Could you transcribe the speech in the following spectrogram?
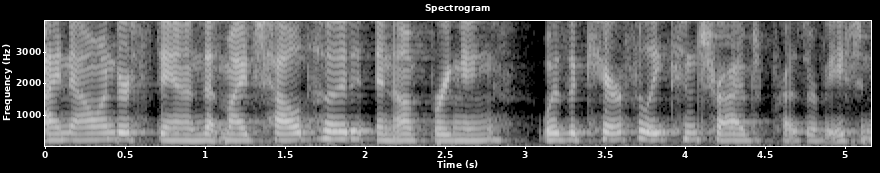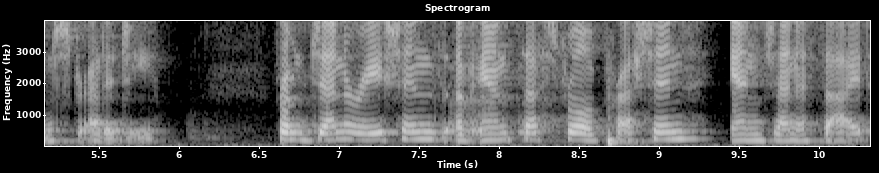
I now understand that my childhood and upbringing was a carefully contrived preservation strategy from generations of ancestral oppression and genocide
